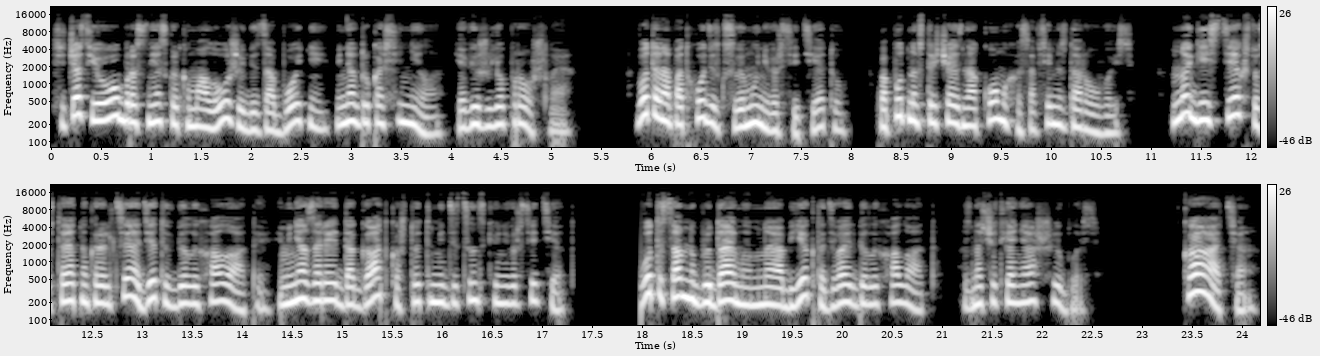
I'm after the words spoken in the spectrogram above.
Сейчас ее образ несколько моложе и беззаботней. Меня вдруг осенило. Я вижу ее прошлое. Вот она подходит к своему университету, попутно встречая знакомых и со всеми здороваясь. Многие из тех, что стоят на крыльце, одеты в белые халаты, и меня озаряет догадка, что это медицинский университет. Вот и сам наблюдаемый мной объект одевает белый халат. Значит, я не ошиблась. «Катя!»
